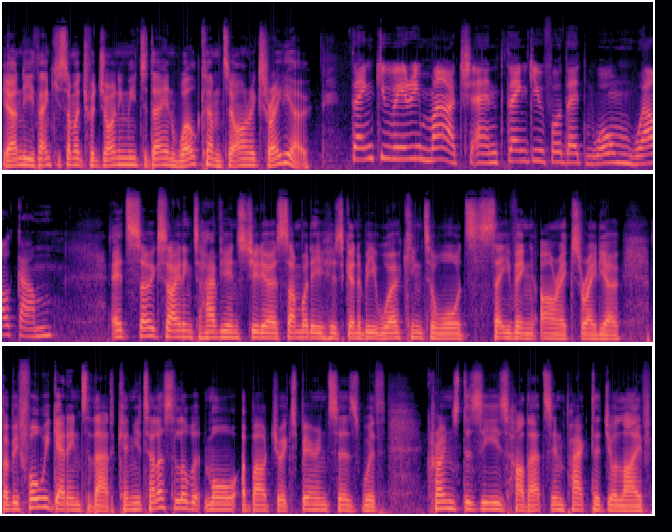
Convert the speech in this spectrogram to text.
Yandi, thank you so much for joining me today and welcome to RX Radio. Thank you very much, and thank you for that warm welcome. It's so exciting to have you in studio as somebody who's going to be working towards saving RX Radio. But before we get into that, can you tell us a little bit more about your experiences with Crohn's disease, how that's impacted your life,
